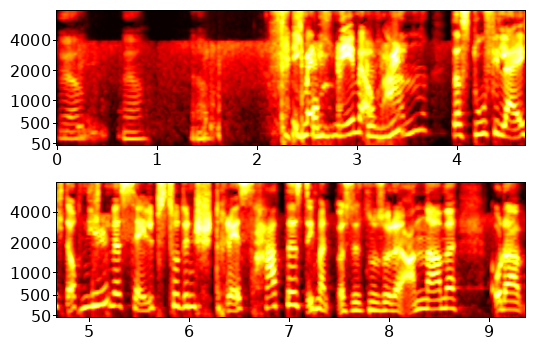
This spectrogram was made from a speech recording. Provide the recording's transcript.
Ja, ja, ja. Ich meine, ich nehme auch an, dass du vielleicht auch nicht mehr selbst so den Stress hattest. Ich meine, das ist jetzt nur so eine Annahme. Oder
